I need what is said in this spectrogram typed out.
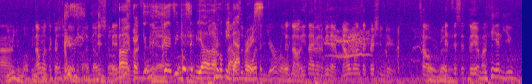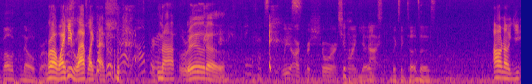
Uh, you and your loving no bank one's a account Christian dude. This should be $5,000. the Oh, three okay, good, Yeah, good. He okay. pissing me off. I hope he died 5,000 more first. than you're rolling No, with. he's not even gonna be there. No one's a Christian dude. So Oh, really? it's just the three of us. Me and you both know, bro. Bro, why he laugh like that? Shut up already. Nah, for real though. I think that's We are for sure going to die. Looks like Todd's house. I don't know. You,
